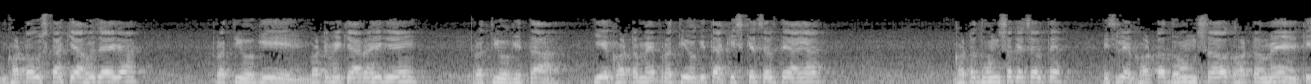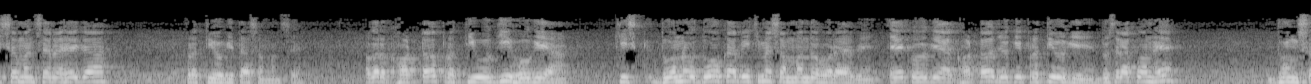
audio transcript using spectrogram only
घट उसका क्या हो जाएगा? प्रतियोगी। घट में क्या रहेगी? प्रतियोगिता। ये घट में प्रतियोगिता किसके चलते आया? घट ध्वंस के चलते। इसलिए घट ध्वंस घट में किस संबंध से रहेगा? प्रतियोगिता संबंध से। अगर घट प्रतियोगी हो गया, किस दोनों, दो का बीच में संबंध हो रहा है अभी। एक हो गया घट, जो कि प्रतियोगी दूसरा कौन है? ध्वंस।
